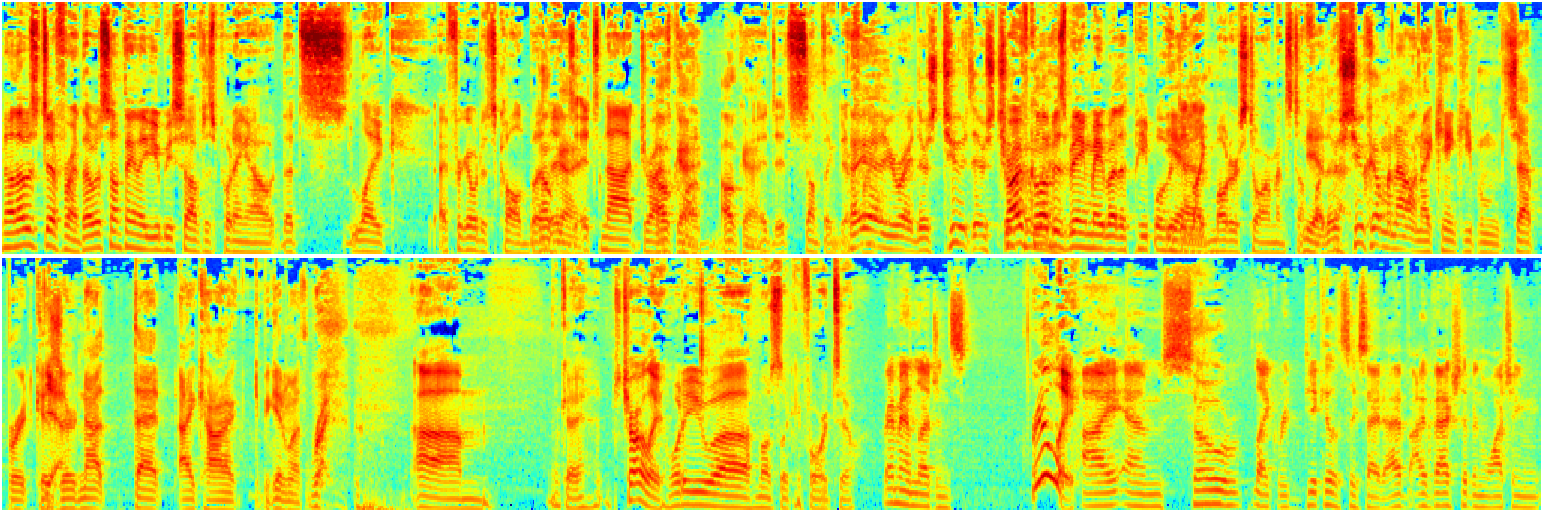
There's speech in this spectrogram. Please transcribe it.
no, that was different. That was something that Ubisoft is putting out. That's like I forget what it's called, but Okay. it's, it's not Drive Okay, Club. okay. It, it's something different. yeah, you're right. There's two. There's two. Drive coming Club out. is being made by the people who Yeah. did like MotorStorm and stuff. Yeah, like there's that. two coming out, and I can't keep them separate because Yeah. they're not that iconic to begin with. Right. Um, okay, Charlie, what are you uh, most looking forward to? Rayman Legends. Really? I am so like ridiculously excited. I've, I've actually been watching.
